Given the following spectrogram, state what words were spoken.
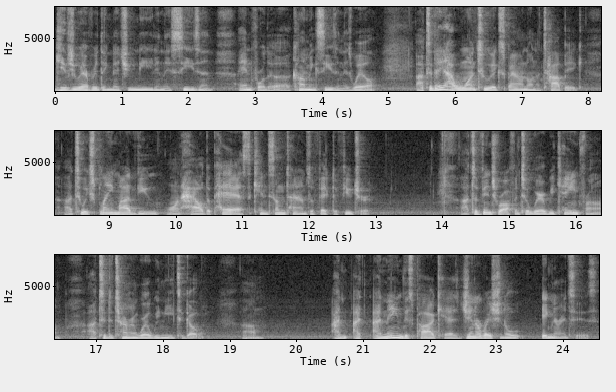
gives you everything that you need in this season and for the uh, coming season as well. Uh, today i want to expound on a topic uh, to explain my view on how the past can sometimes affect the future. Uh, to venture off into where we came from uh, to determine where we need to go. Um, I, I, I named this podcast Generational Ignorances.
